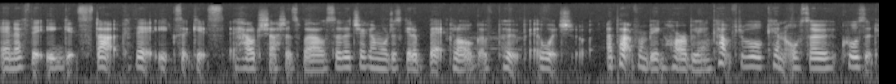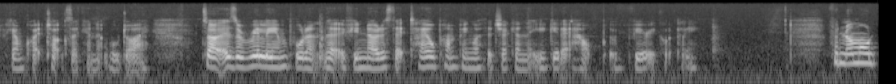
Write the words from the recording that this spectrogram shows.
And if the egg gets stuck, that exit gets held shut as well. So the chicken will just get a backlog of poop, which, apart from being horribly uncomfortable, can also cause it to become quite toxic and it will die. So it is really important that if you notice that tail pumping with the chicken that you get it help very quickly. For normal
